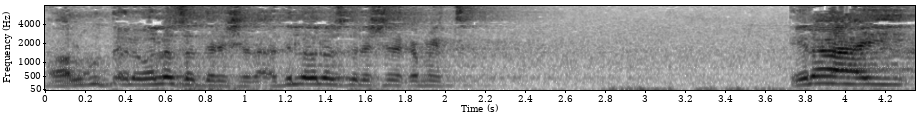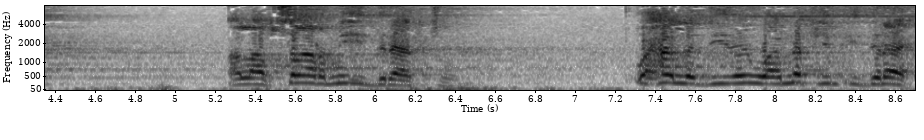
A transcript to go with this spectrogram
waa loo soo dariishada adilada loo so dariishada ka midta ilaahay alabsaar ma idraagto. Waxaa la diiday waa nafyu lidraak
